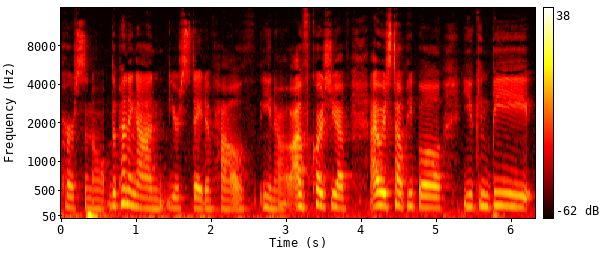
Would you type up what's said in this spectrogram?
personal, depending on your state of health. You know, of course, you have. I always tell people you can be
